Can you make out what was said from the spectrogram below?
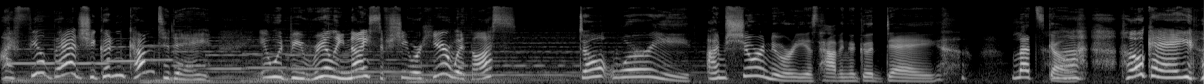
I feel bad she couldn't come today. It would be really nice if she were here with us. Don't worry. I'm sure Nuri is having a good day. Let's go. Uh, okay.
